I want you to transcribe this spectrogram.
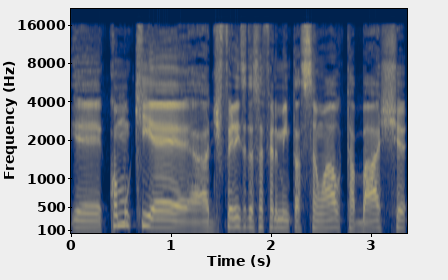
é, como que é a diferença dessa fermentação alta, baixa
